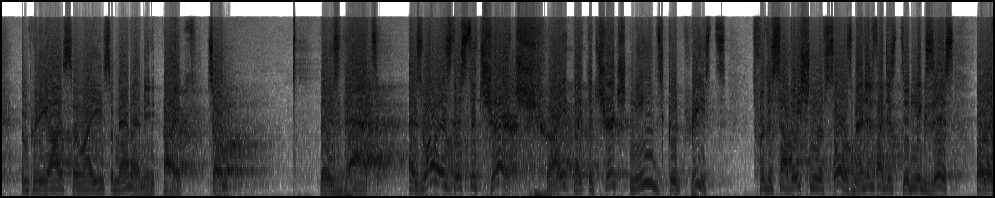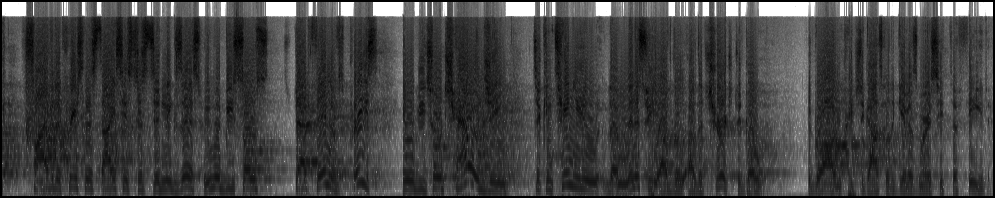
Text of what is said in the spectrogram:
I'm pretty awesome, why are you so mad at me? All right, so there's that, as well as there's the church, right? Like, the church needs good priests for the salvation of souls. Imagine if I just didn't exist, or like five of the priests in this diocese just didn't exist. We would be so that thin of priests, it would be so challenging to continue the ministry of the, of the church to go, to go out and preach the gospel, to give his mercy, to feed.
